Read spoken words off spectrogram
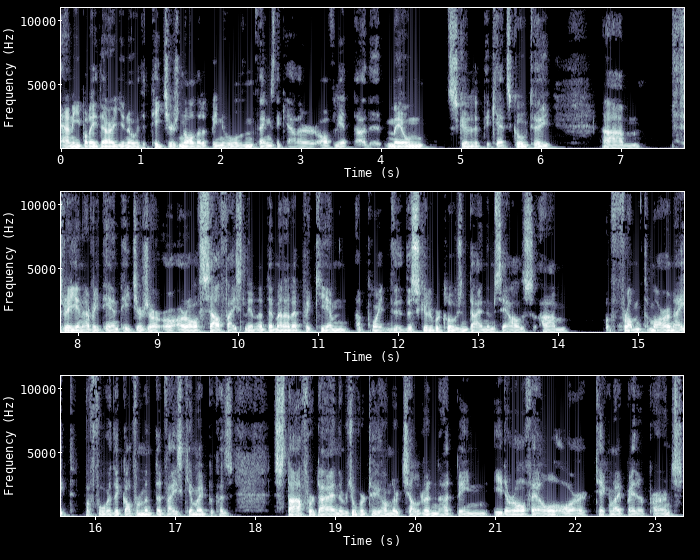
anybody there. You know, the teachers and all that have been holding things together of late. Uh, my own school that the kids go to, um, three in every ten teachers are, are, are all self isolating at the minute. It became a point. The, the school were closing down themselves um, from tomorrow night before the government advice came out because staff were dying. There was over two hundred children had been either off ill or taken out by their parents.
